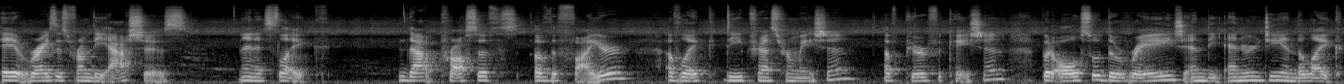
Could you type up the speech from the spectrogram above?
it rises from the ashes and it's like that process of the fire of like deep transformation of purification but also the rage and the energy and the like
